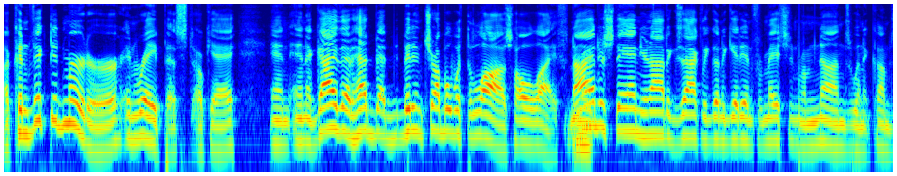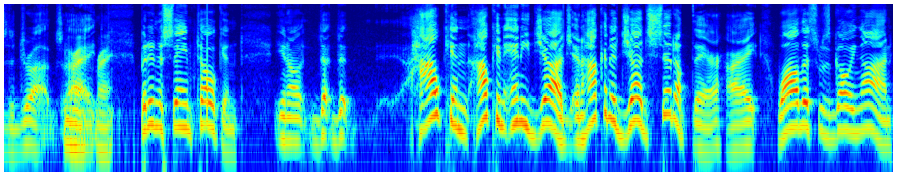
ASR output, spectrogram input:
A convicted murderer and rapist, okay? And, and a guy that had been in trouble with the law his whole life. Now, I understand you're not exactly going to get information from nuns when it comes to drugs, all Right, right? right. But in the same token, you know, the, the, how can how can any judge and how can a judge sit up there, all right, while this was going on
